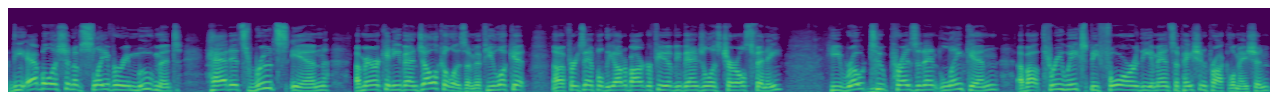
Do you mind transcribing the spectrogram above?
the abolition of slavery movement had its roots in American evangelicalism. If you look at, uh, for example, the autobiography of evangelist Charles Finney, he wrote to President Lincoln about three weeks before the Emancipation Proclamation,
